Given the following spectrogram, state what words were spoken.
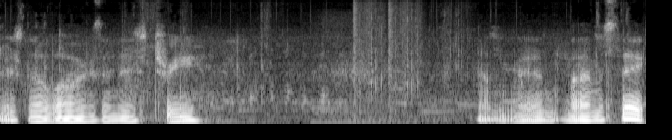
There's no logs in this tree. Um, my mistake.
